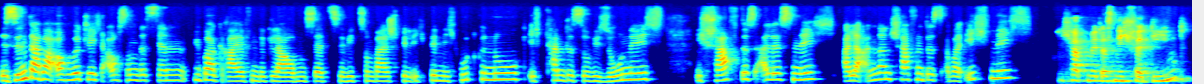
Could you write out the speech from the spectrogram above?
Es sind aber auch wirklich auch so ein bisschen übergreifende Glaubenssätze, wie zum Beispiel, ich bin nicht gut genug, ich kann das sowieso nicht, ich schaffe das alles nicht, alle anderen schaffen das, aber ich nicht. Ich habe mir das nicht verdient.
